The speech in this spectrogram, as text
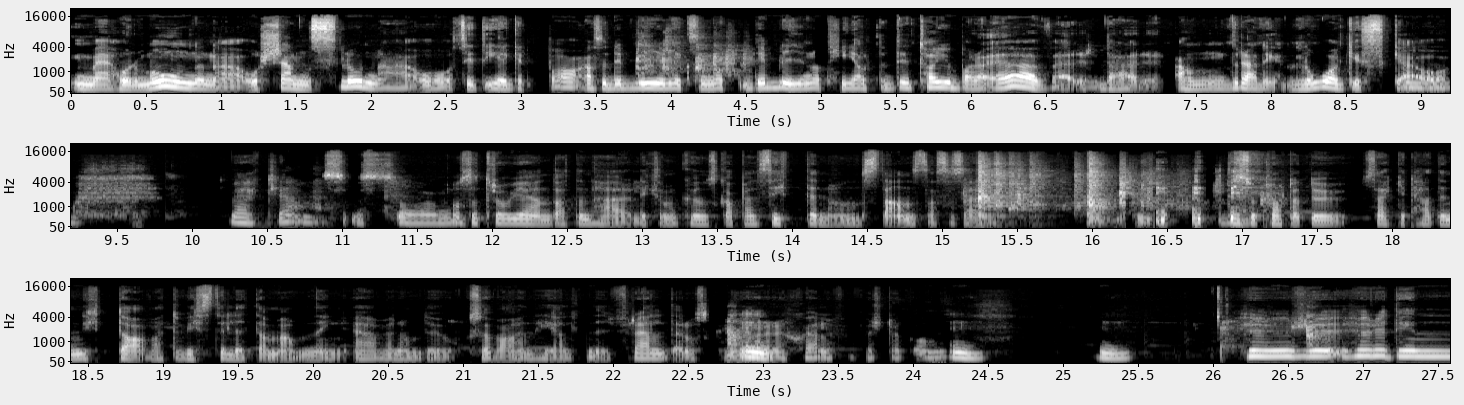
med hormonerna och känslorna och sitt eget barn. Alltså det blir ju liksom något, det blir något helt, det tar ju bara över det här andra, det logiska. Mm. Och, Verkligen. Så, så, och så tror jag ändå att den här liksom, kunskapen sitter någonstans. Alltså så här, det är såklart att du säkert hade nytta av att du visste lite om amning även om du också var en helt ny förälder och skulle mm. göra det själv för första gången. Mm. Mm. Hur, hur är din,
